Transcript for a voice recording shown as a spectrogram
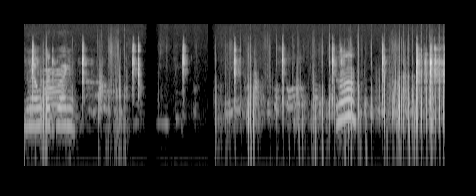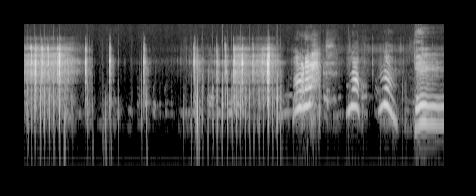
No me hago tanto daño. No. Yay!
